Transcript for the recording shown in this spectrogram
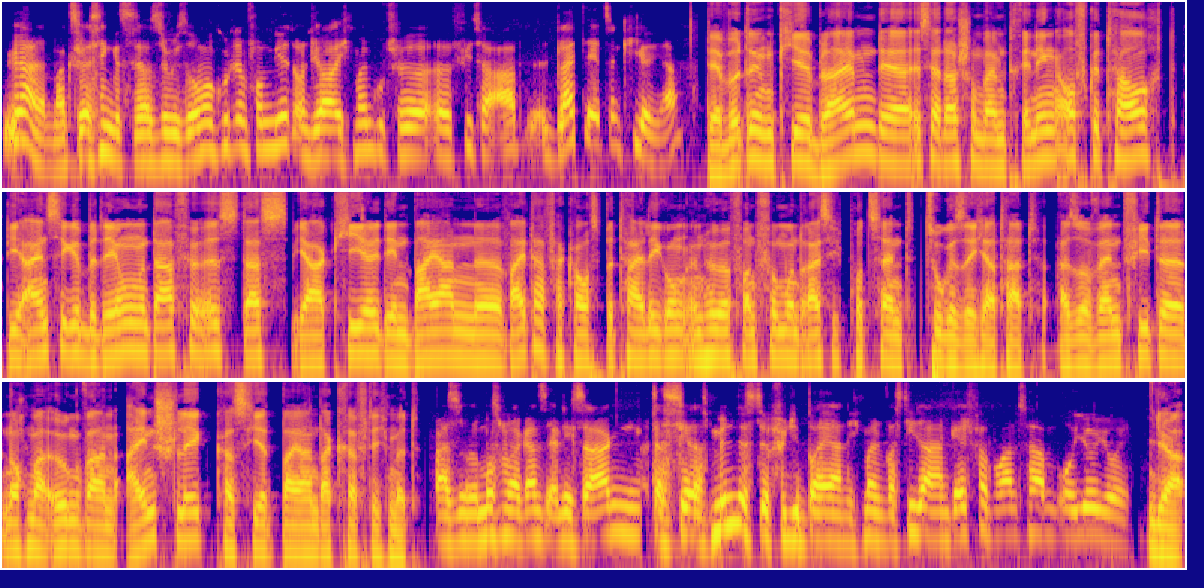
Ja, Max Wessing ist ja sowieso immer gut informiert und ja, ich meine, gut für äh, Fiete ab. Bleibt er jetzt in Kiel, ja? Der wird in Kiel bleiben, der ist ja da schon beim Training aufgetaucht. Die einzige Bedingung dafür ist, dass ja Kiel den Bayern eine Weiterverkaufsbeteiligung in Höhe von 35 Prozent zugesichert hat. Also wenn Fiete nochmal irgendwann einschlägt, kassiert Bayern da kräftig mit. Also muss man ganz ehrlich sagen, das ist ja das Mindeste für die Bayern. Ich meine, was die da an Geld verbrannt haben, uiuiui. Ja,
